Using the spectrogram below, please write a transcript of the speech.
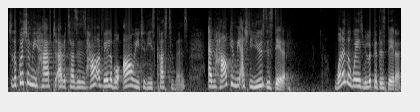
So the question we have to advertisers is how available are we to these customers and how can we actually use this data? One of the ways we look at this data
